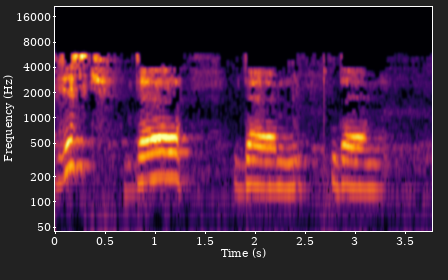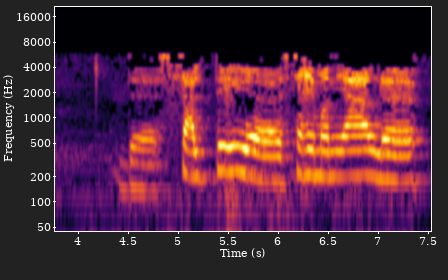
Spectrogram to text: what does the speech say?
risques de, saleté euh, cérémoniale euh,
